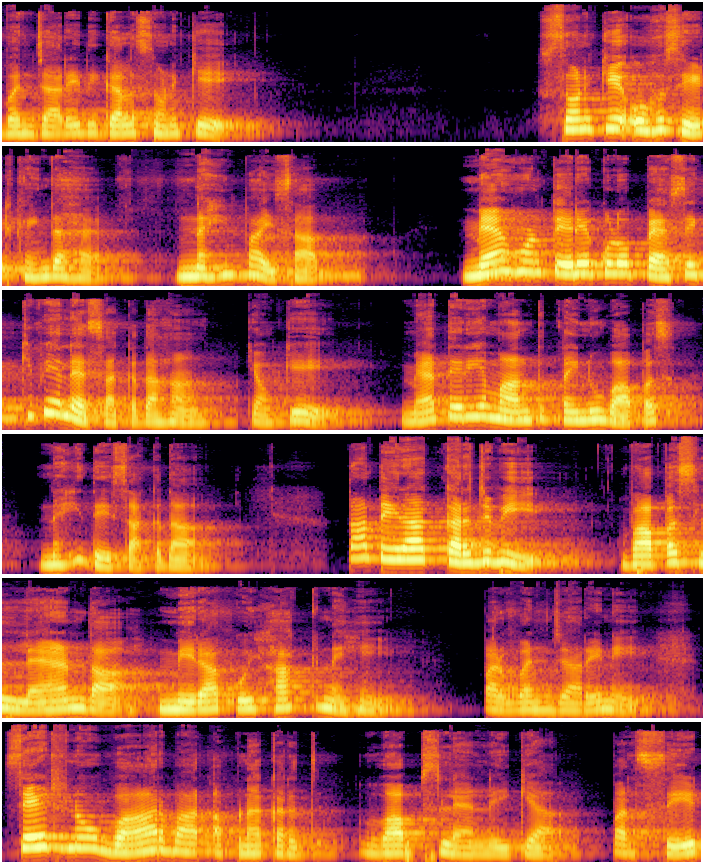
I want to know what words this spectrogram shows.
ਵੰਜਾਰੇ ਦੀ ਗੱਲ ਸੁਣ ਕੇ ਸੁਣ ਕੇ ਉਹ ਸੇਠ ਕਹਿੰਦਾ ਹੈ, ਨਹੀਂ ਭਾਈ ਸਾਹਿਬ, ਮੈਂ ਹੁਣ ਤੇਰੇ ਕੋਲੋਂ ਪੈਸੇ ਕਿਵੇਂ ਲੈ ਸਕਦਾ ਹਾਂ? ਕਿਉਂਕਿ ਮੈਂ ਤੇਰੀ ਅਮਾਨਤ ਤੈਨੂੰ ਵਾਪਸ ਨਹੀਂ ਦੇ ਸਕਦਾ। ਤਾਂ ਤੇਰਾ ਕਰਜ਼ ਵੀ ਵਾਪਸ ਲੈਣ ਦਾ ਮੇਰਾ ਕੋਈ ਹੱਕ ਨਹੀਂ। ਪਰ ਵਣਜਾਰੇ ਨੇ ਸੇਠ ਨੂੰ ਵਾਰ-ਵਾਰ ਆਪਣਾ ਕਰਜ਼ ਵਾਪਸ ਲੈਣ ਲਈ ਕਿਹਾ, ਪਰ ਸੇਠ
